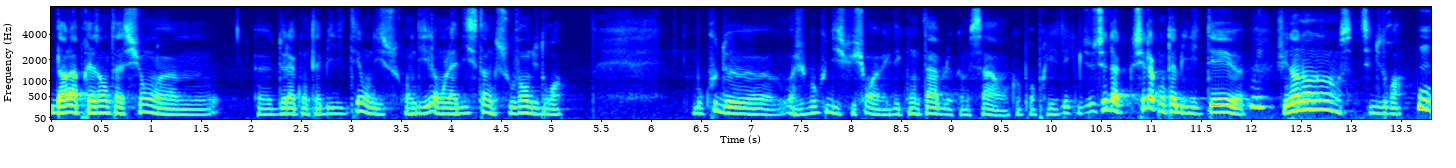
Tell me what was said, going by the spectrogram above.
dans la présentation euh, euh, de la comptabilité, on, dit, sou- on, dit, on la distingue souvent du droit. Beaucoup de, moi j'ai beaucoup de discussions avec des comptables comme ça en copropriété qui me disent c'est de, la- c'est de la comptabilité. euh. Oui. Je dis non, non, non, c'est- c'est du droit. Mm.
